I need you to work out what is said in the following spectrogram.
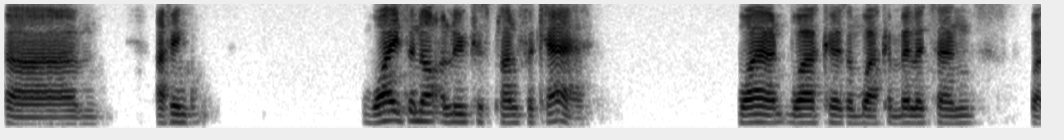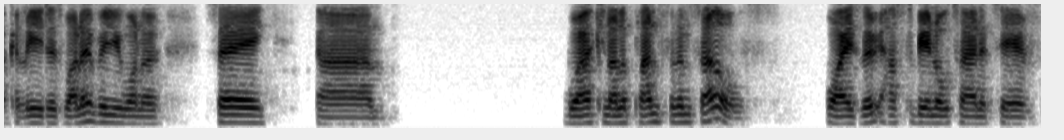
Um, I think why is there not a Lucas plan for care? Why aren't workers and worker militants, worker leaders, whatever you want to say, um, working on a plan for themselves? Why is there, it has to be an alternative?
